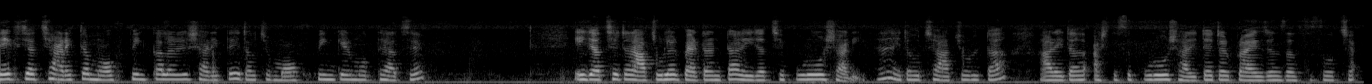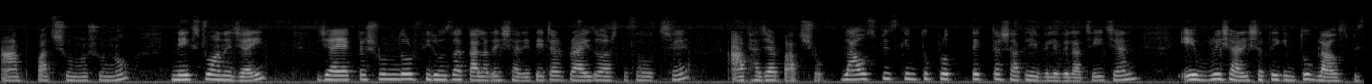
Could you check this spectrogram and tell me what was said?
নেক্সট যাচ্ছে আরেকটা মফ পিঙ্ক কালারের শাড়িতে, এটা হচ্ছে মফ পিঙ্কের মধ্যে আছে। এই যাচ্ছে এটার আঁচলের প্যাটার্নটা আর এই যাচ্ছে পুরো শাড়ি হ্যাঁ? এটা হচ্ছে আঁচলটা আর এটা আসতেছে পুরো শাড়িটা। এটার প্রাইস রেঞ্জ আসতেছে হচ্ছে আট পাঁচ শূন্য শূন্য। নেক্সট ওয়ানে যাই যাই একটা সুন্দর ফিরোজা কালারের শাড়িতে। এটার প্রাইসও আসতেছে হচ্ছে আট হাজার পাঁচশো। ব্লাউজ পিস কিন্তু প্রত্যেকটার সাথে এভেলেবেল আছে। এই চ্যান এভরি শাড়ির সাথে কিন্তু ব্লাউজ পিস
